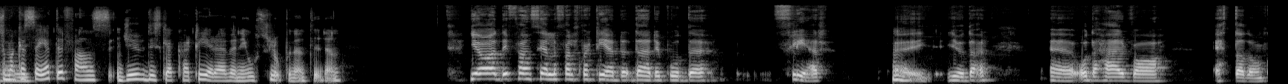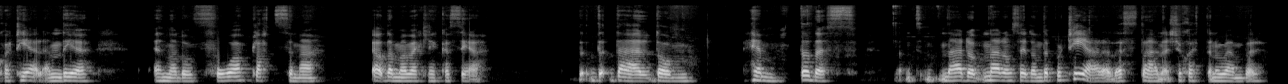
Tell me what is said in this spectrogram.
Så man kan eh, säga att det fanns judiska kvarter även i Oslo på den tiden? Ja, det fanns i alla fall kvarter där det bodde fler mm. eh, judar. Eh, och det här var ett av de kvarteren. Det är en av de få platserna ja, där man verkligen kan se där de hämtades när de, när de sedan deporterades där den 26 november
